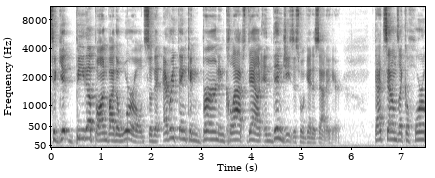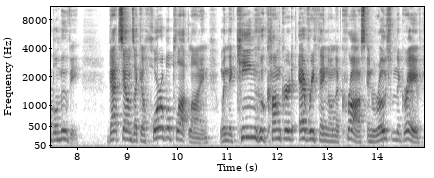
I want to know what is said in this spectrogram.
to get beat up on by the world so that everything can burn and collapse down, and then Jesus will get us out of here. That sounds like a horrible movie. That sounds like a horrible plot line when the king who conquered everything on the cross and rose from the grave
